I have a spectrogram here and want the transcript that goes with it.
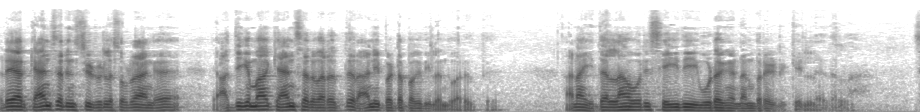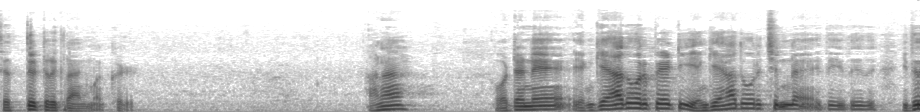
அடையார் கேன்சர் இன்ஸ்டிடியூட்டில் சொல்கிறாங்க அதிகமாக கேன்சர் வர்றது ராணிப்பேட்டை பகுதியிலேருந்து வர்றது. ஆனால் இதெல்லாம் ஒரு செய்தி ஊடக நண்பர்களுக்கு இல்லை இதெல்லாம். செத்துட்டு இருக்கிறாங்க மக்கள். ஆனால் உடனே எங்கேயாவது ஒரு பேட்டி எங்கேயாவது ஒரு சின்ன இது இது இது இது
